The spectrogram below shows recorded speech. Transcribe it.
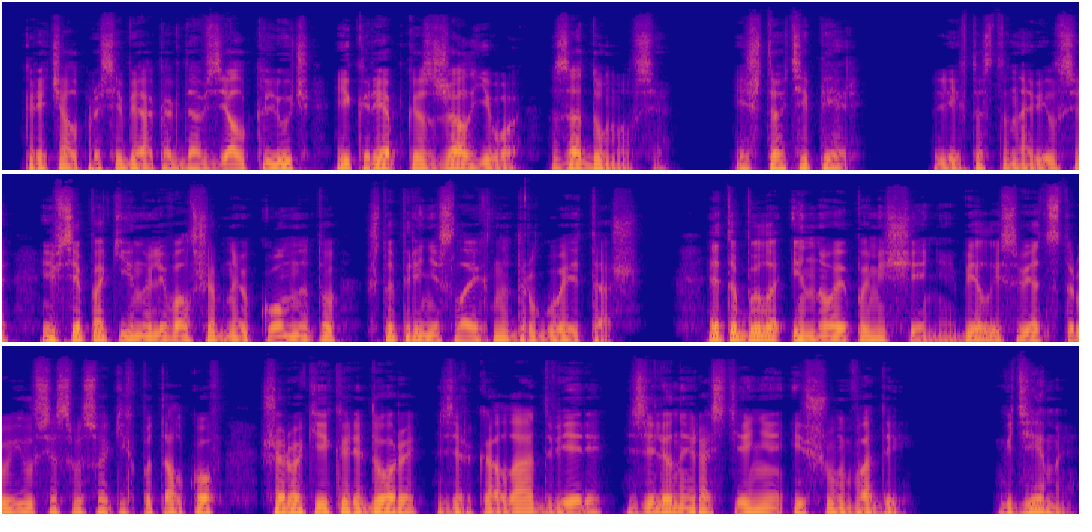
— кричал про себя, а когда взял ключ и крепко сжал его, задумался. «И что теперь?» Лифт остановился, и все покинули волшебную комнату, что перенесла их на другой этаж. Это было иное помещение. Белый свет струился с высоких потолков, широкие коридоры, зеркала, двери, зеленые растения и шум воды. «Где мы?»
